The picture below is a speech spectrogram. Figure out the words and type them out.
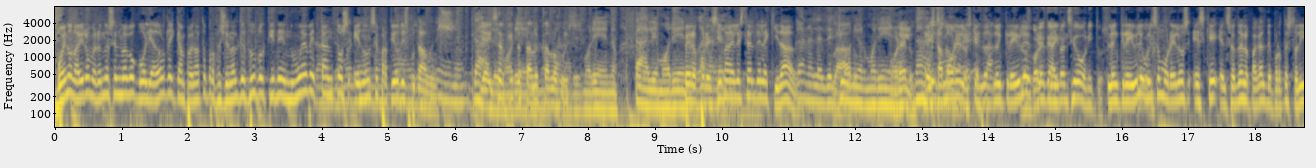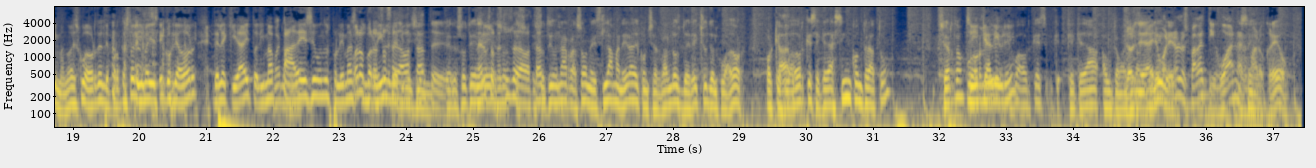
Bueno, Dairo Moreno es el nuevo goleador del campeonato profesional de fútbol. Tiene nueve tantos en once partidos disputados. Y ahí cerquita está Luis Carlos Ruiz. Moreno, dale Moreno. Pero por encima de él está el de la equidad. Gánale al del Junior Moreno. Morelos. dale. Está Morelos, que eh, lo, increíble... Los goles de lo- Airo han sido bonitos. Lo increíble Wilson Morelos es que el sueldo se lo paga el Deportes Tolima, ¿no? Es jugador del Deportes Tolima y es el goleador de la Equidad y Tolima Bueno, pero- padece unos problemas Bueno, pero eso increíbles se de da definición. bastante. Pero eso tiene, Nelson, eso, se da eso- bastante. eso tiene una razón, es la manera de conservar los derechos del jugador. Porque el Claro. Jugador que se queda sin contrato, ¿cierto? Sí, Jugador queda libre. Jugador que, es- que- que queda automáticamente Los de Dairo. Moreno los paga el Tijuana, hermano, creo.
